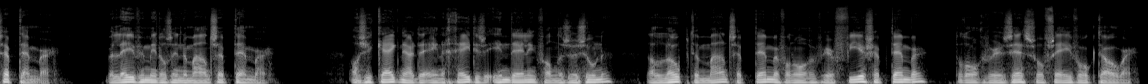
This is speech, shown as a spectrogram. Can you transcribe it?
September. We leven inmiddels in de maand september. Als je kijkt naar de energetische indeling van de seizoenen, dan loopt de maand september van ongeveer 4 september tot ongeveer 6 of 7 oktober.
